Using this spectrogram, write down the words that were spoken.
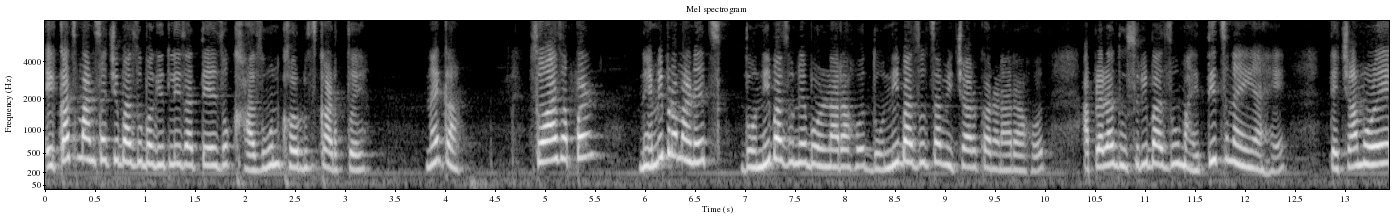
एकाच माणसाची बाजू बघितली जाते जो खाजवून खरूज काढतोय नाही का? सो आज आपण नेहमीप्रमाणेच दोन्ही बाजूने बोलणार आहोत दोन्ही बाजूचा विचार करणार आहोत. आपल्याला दुसरी बाजू माहितीच नाही आहे. त्याच्यामुळे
